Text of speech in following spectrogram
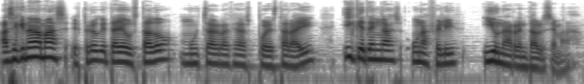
Así que nada más, espero que te haya gustado, muchas gracias por estar ahí y que tengas una feliz y una rentable semana.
